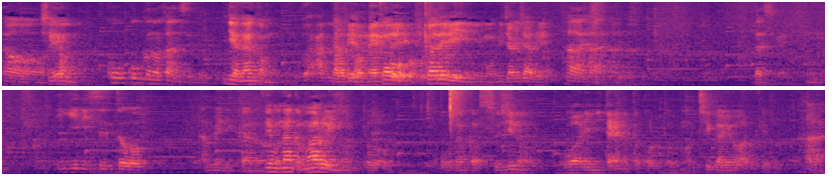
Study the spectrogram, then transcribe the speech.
あー違うの？か広告の感じでいやなんかもううわーってあるピカデリーピカデリーにもめちゃめちゃあるやん、はいはいはい確かに。イギリスとアメリカの。でもなんか丸いのとこうなんか筋の終わりみたいなところとの違いはあるけど。は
